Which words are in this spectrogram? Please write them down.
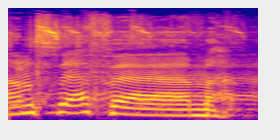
Dance FM.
